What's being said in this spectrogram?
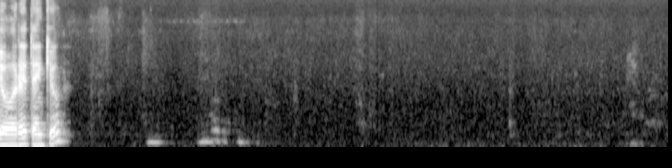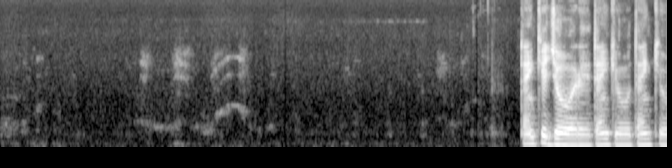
Jo ಅವರೇ. Thank you thank you Jo ಅವರೇ thank you thank you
